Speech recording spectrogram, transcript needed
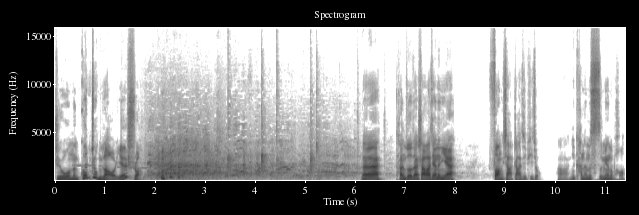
只有我们观众老爷爽。来 来。瘫坐在沙发前的你，放下炸鸡啤酒啊！你看他们死命的跑，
